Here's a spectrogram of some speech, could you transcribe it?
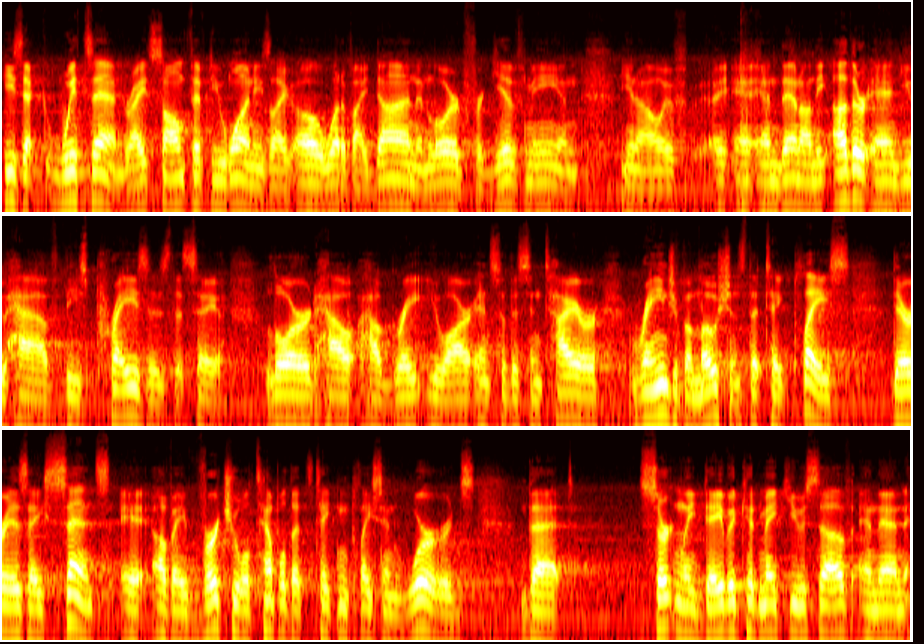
he's at wit's end, right? Psalm 51, he's like, "Oh, what have I done?" and Lord, forgive me, and you know, if and then on the other end you have these praises that say, "Lord, how how great you are," and so this entire range of emotions that take place, there is a sense eh, of a virtual temple that's taking place in words that certainly David could make use of, and then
